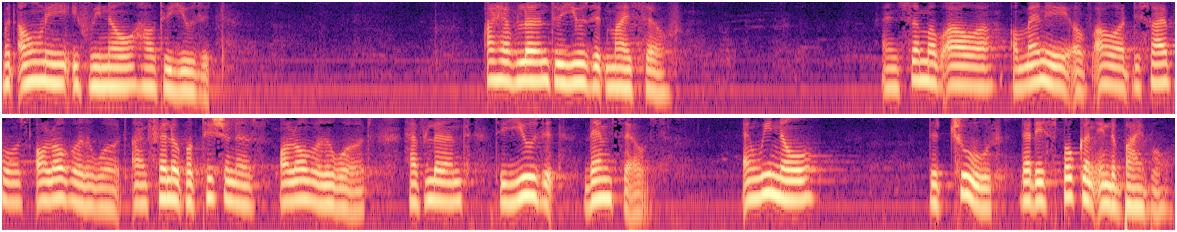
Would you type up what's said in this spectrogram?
but only if we know how to use it. I have learned to use it myself. And some of our, or many of our disciples all over the world, and fellow practitioners all over the world, have learned to use it themselves. And we know the truth that is spoken in the Bible.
